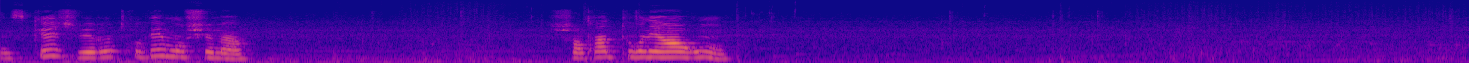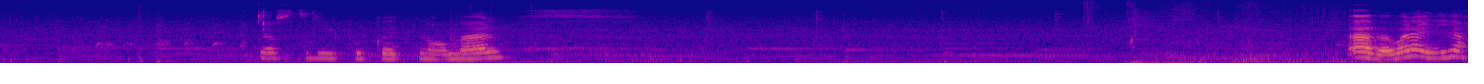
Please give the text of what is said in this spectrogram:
Est-ce que je vais retrouver mon chemin? Je suis en train de tourner en rond. C'était des cocottes normales. Ah bah voilà, il est là.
